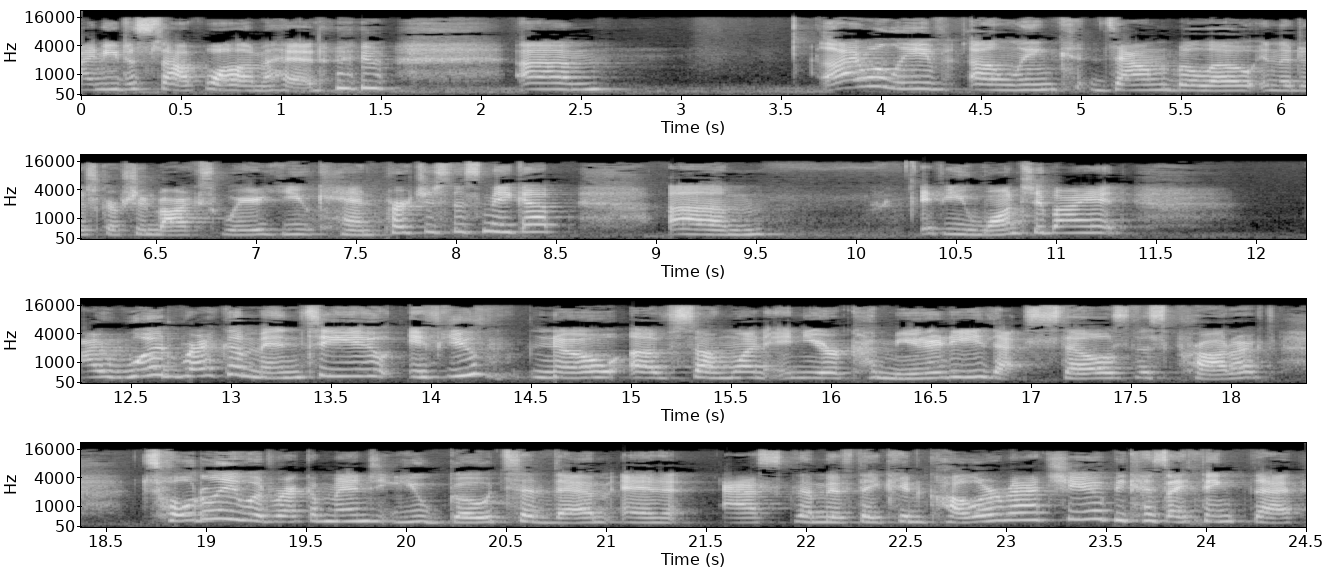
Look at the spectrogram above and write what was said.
I need to stop while I'm ahead. um, I will leave a link down below in the description box where you can purchase this makeup um, if you want to buy it. I would recommend to you, if you know of someone in your community that sells this product, totally would recommend you go to them and ask them if they can color match you because I think that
